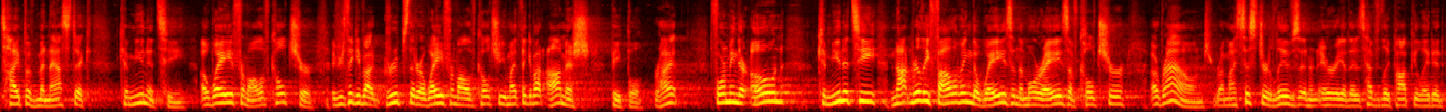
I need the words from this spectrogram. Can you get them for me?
type of monastic community, away from all of culture. If you're thinking about groups that are away from all of culture, you might think about Amish people, right? Forming their own community, not really following the ways and the mores of culture around. My sister lives in an area that is heavily populated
